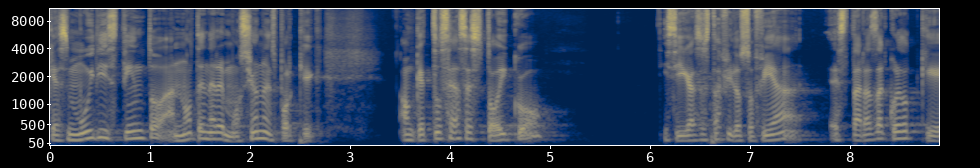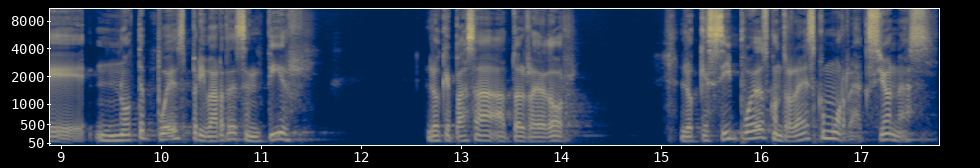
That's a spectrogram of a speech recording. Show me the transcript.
que es muy distinto a no tener emociones, porque aunque tú seas estoico y sigas esta filosofía, estarás de acuerdo que no te puedes privar de sentir lo que pasa a tu alrededor. Lo que sí puedes controlar es cómo reaccionas.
